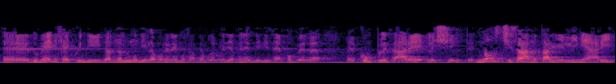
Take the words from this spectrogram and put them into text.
eh, domenica e quindi da, da, lunedì lavoreremo, abbiamo da lunedì a venerdì di tempo per eh, completare le scelte. Non ci saranno tagli lineari,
